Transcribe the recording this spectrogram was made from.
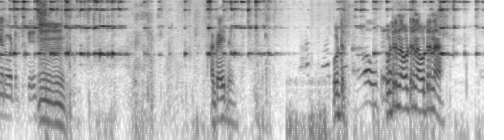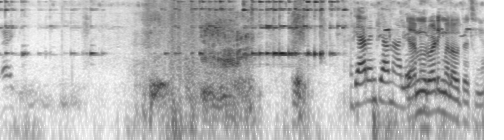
ஏர் விட்டுருண்ணா விட்டுருண்ணா விட்டுருண்ணா. கேரண்டியான ஆளு. இரநூறுவாடிக்கு மேலே ஊற்றாச்சுங்க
